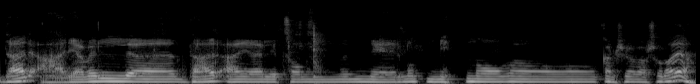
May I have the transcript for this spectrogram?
Der er jeg vel eh, Der er jeg litt sånn ned mot midten og, og kanskje vær så da, jeg. Ja.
